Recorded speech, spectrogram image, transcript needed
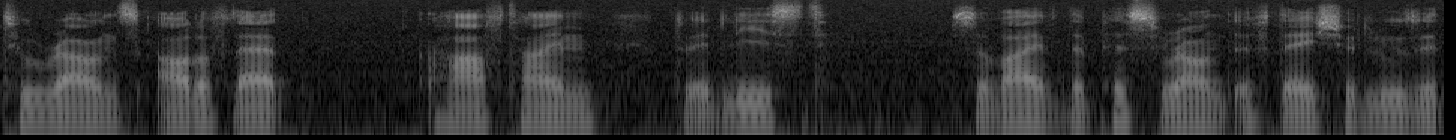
two rounds out of that half time to at least survive the piss round if they should lose it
